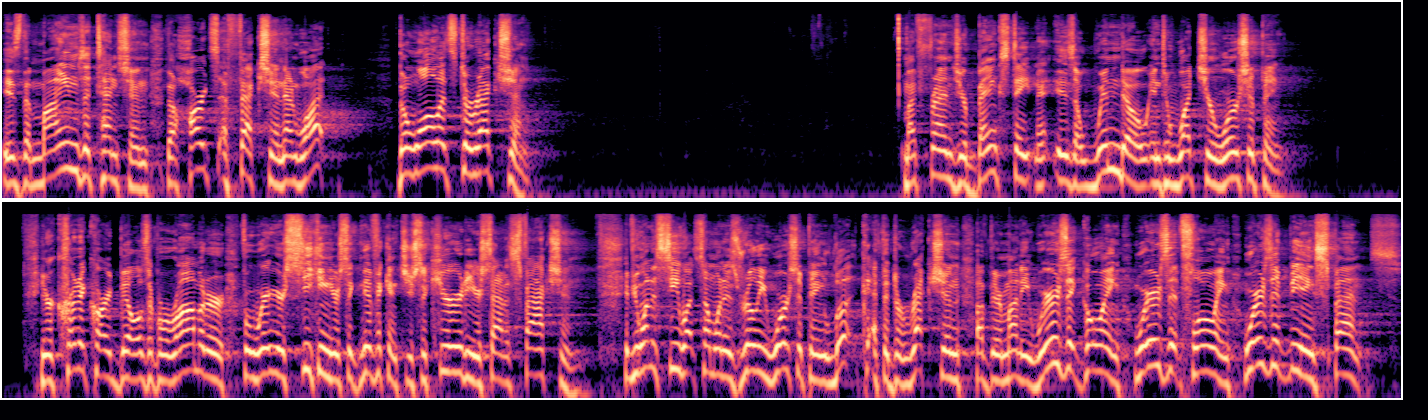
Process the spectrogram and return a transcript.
is the mind's attention, the heart's affection, and what? The wallet's direction. My friends, your bank statement is a window into what you're worshiping. Your credit card bill is a barometer for where you're seeking your significance, your security, your satisfaction. If you want to see what someone is really worshiping, look at the direction of their money. Where is it going? Where is it flowing? Where is it being spent?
